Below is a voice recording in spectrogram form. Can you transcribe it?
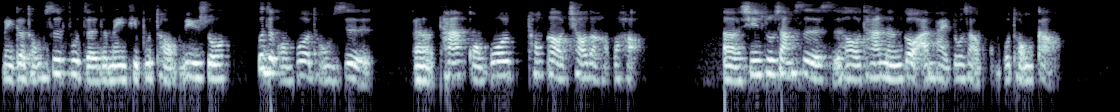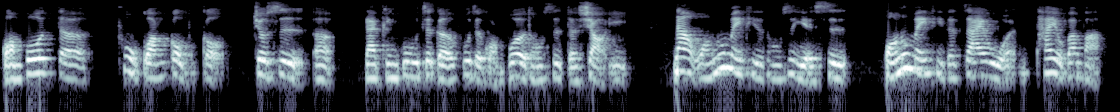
每个同事负责的媒体不同，例如说负责广播的同事，呃，他广播通告敲的好不好？呃，新书上市的时候，他能够安排多少广播通告？广播的曝光够不够？就是呃来评估这个负责广播的同事的效益。那网络媒体的同事也是。网络媒体的摘文，它有办法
